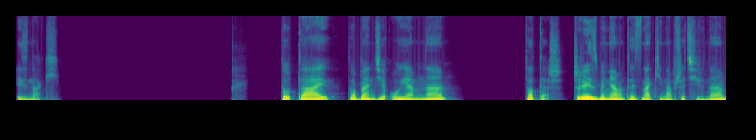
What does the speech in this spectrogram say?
I znaki. Tutaj to będzie ujemne. To też. Czyli zmieniamy te znaki na przeciwne.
